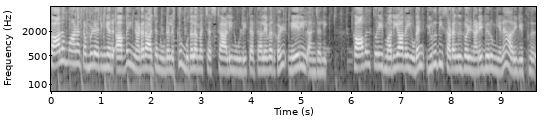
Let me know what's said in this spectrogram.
காலமான தமிழறிஞர் அவ்வை நடராஜன் உடலுக்கு முதலமைச்சர் ஸ்டாலின் உள்ளிட்ட தலைவர்கள் நேரில் அஞ்சலி. காவல்துறை மரியாதையுடன் இறுதி சடங்குகள் நடைபெறும் என அறிவிப்பு.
